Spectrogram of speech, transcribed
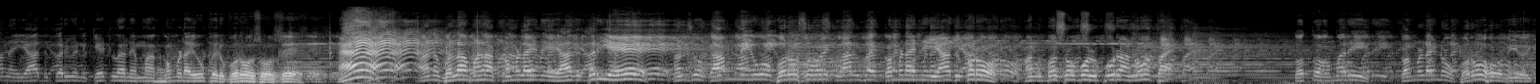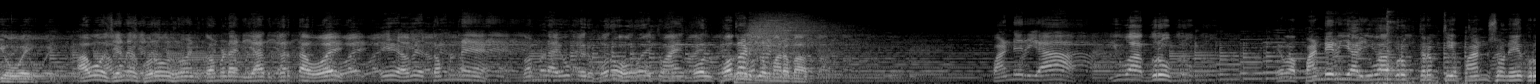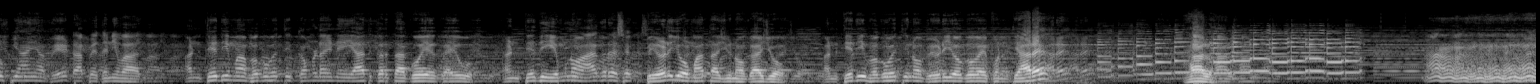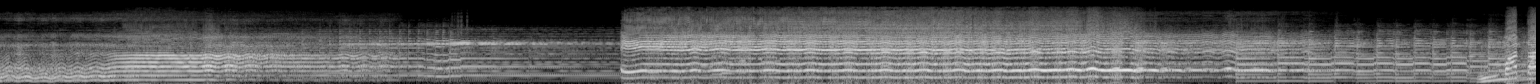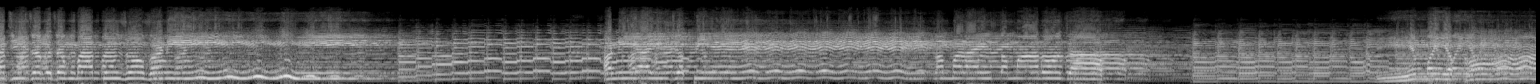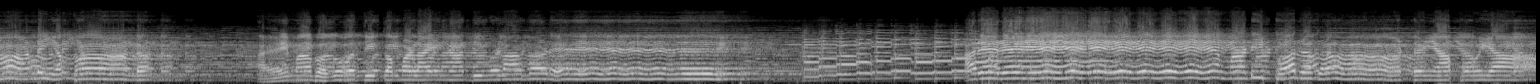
માને યાદ કરવી ને કેટલાને માં કમળાઈ ઉપર ભરોસો છે? હે? અને ભલા માણા કમળાઈને યાદ કરીએ. અને જો ગામને એવો ભરોસો હોય કે લાલભાઈ કમળાઈને યાદ કરો અને બસો બોલ પૂરા ન થાય, તો તો અમારી કમળાઈનો ભરોસો વિયો ગયો હોય. આવો જેને ભરોસો હોય ને યાદ કરતા હોય, એ હવે તમને કમળાઈ ઉપર ભરોસો હોય તો અહીં બોલ પગડજો મારા બાપ. પાંડેરિયા યુવા ગ્રુપ. એવા પાંડેરિયા યુવા ગ્રુપ તરફથી પાંચસો ને એક રૂપિયા અહીંયા ભેટ આપે, ધન્યવાદ. અને તેદીમાં ભગવતી કમળાઈને યાદ કરતા ગોએ ગાયું. અને તેદી એમનો આગ્રહ છે ભેળિયો માતાજીનો ગાજો. અને તેદી ભગવતીનો ભેળિયો ગવાય, પણ ત્યારે હાલ. માતાજી જગદંબા તું જો ઘણી અને આઈ જપીએ, કમળાઈ તમારો જાપ. હિમ યખંડ યખંડ એમાં ભગવતી કમળાઈ ના દીવડા મળે માડી પર ઘટ પોયા.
